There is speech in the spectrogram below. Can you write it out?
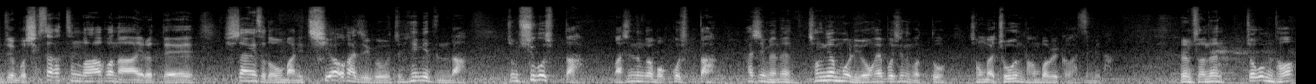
이제 뭐 식사 같은 거 하거나 이럴 때 시장에서 너무 많이 치여가지고 좀 힘이 든다. 좀 쉬고 싶다. 맛있는 걸 먹고 싶다. 하시면은 청년몰 이용해 보시는 것도 정말 좋은 방법일 것 같습니다. 그럼 저는 조금 더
